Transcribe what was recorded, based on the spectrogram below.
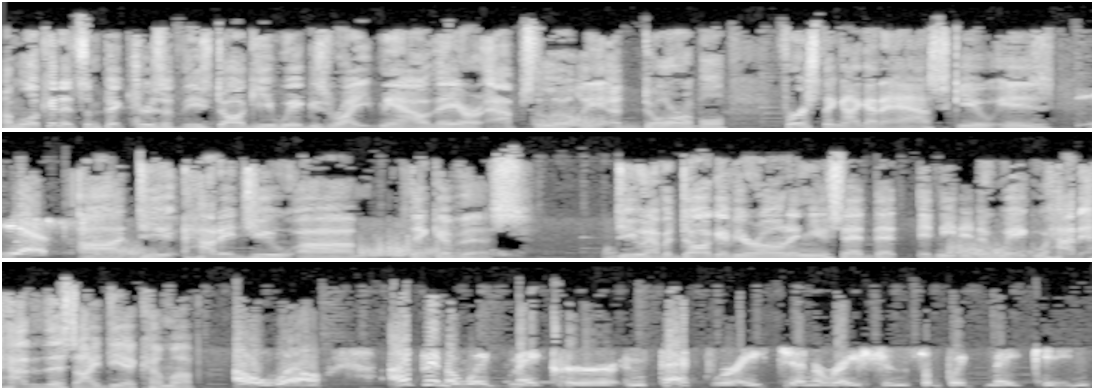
I'm looking at some pictures of these doggy wigs right now. They are absolutely adorable. First thing I got to ask you is, Yes. uh, do you, how did you um, think of this? Do you have a dog of your own, and you said that it needed a wig? How did, how did this idea come up? Oh, well, I've been a wig maker. In fact, we're eight generations of wig making.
